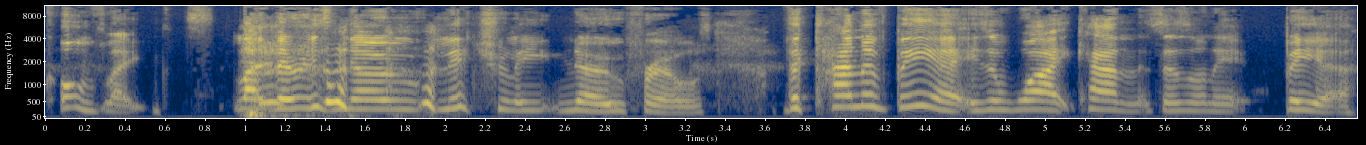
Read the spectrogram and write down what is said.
cornflakes. Like, there is no, literally no frills. The can of beer is a white can that says on it, beer.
